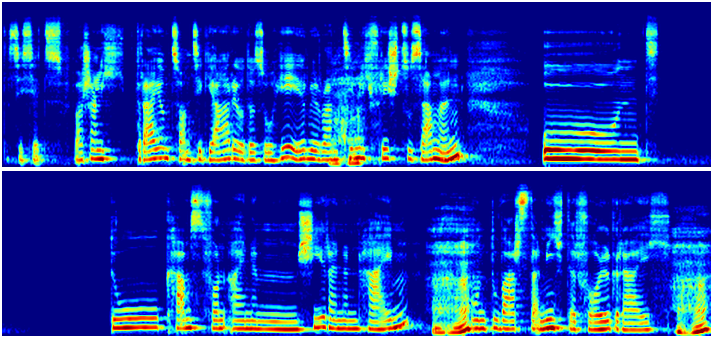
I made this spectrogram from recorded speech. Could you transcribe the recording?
das ist jetzt wahrscheinlich 23 Jahre oder so her. Wir waren ziemlich frisch zusammen und du kamst von einem Skirennen heim und du warst da nicht erfolgreich. Aha.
